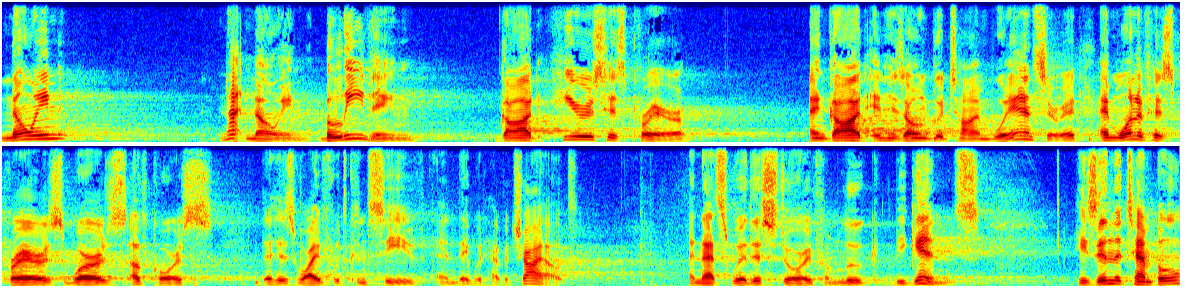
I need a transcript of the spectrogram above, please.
knowing, not knowing, believing God hears his prayer and God, in his own good time, would answer it. And one of his prayers was, of course, that his wife would conceive and they would have a child. And that's where this story from Luke begins. He's in the temple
